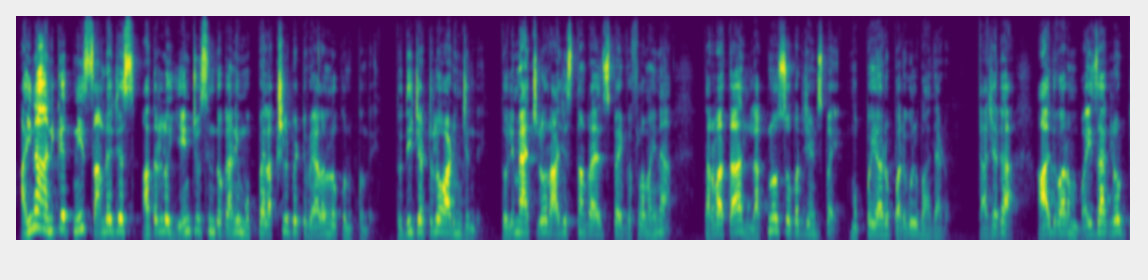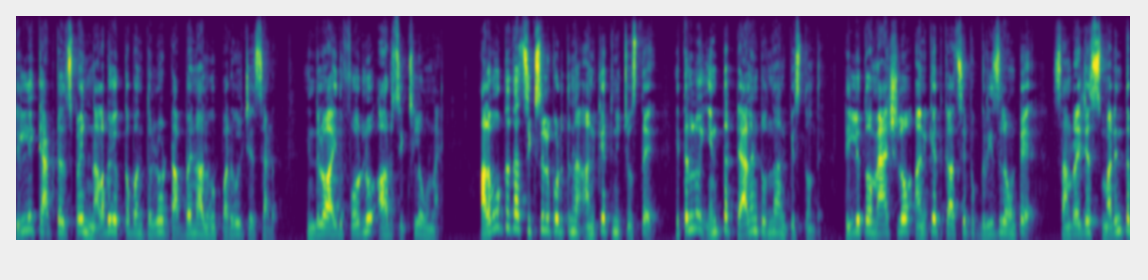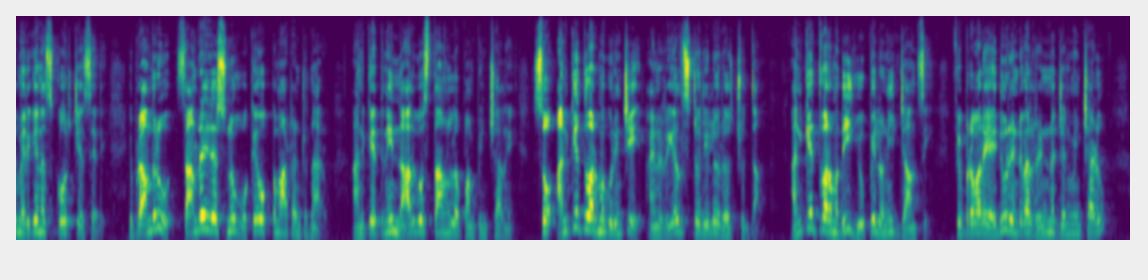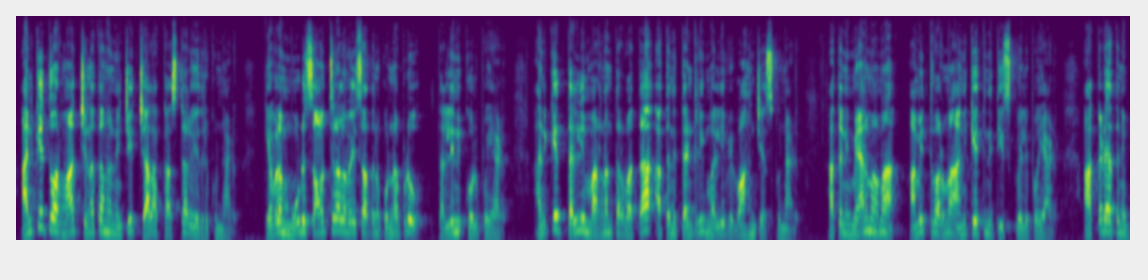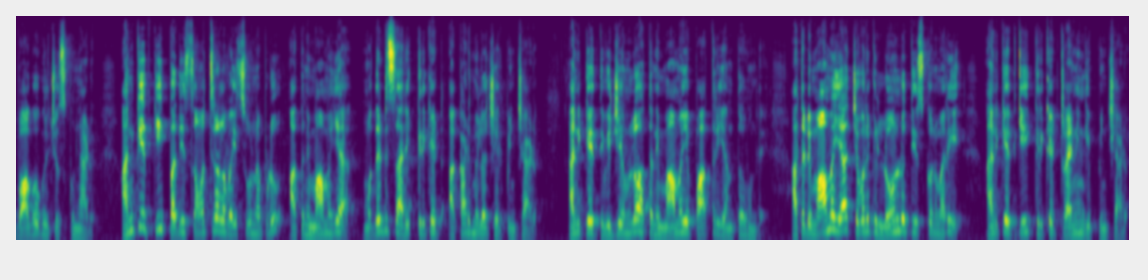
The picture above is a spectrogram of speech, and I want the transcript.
అయినా అనికేత్ని సన్ రైజర్స్ అతడిలో ఏం చూసిందో కానీ ముప్పై లక్షలు పెట్టి వేలంలో కొనుక్కుంది. తుది జట్టులో ఆడించింది. తొలి మ్యాచ్లో రాజస్థాన్ రాయల్స్పై విఫలమైన తర్వాత లక్నో సూపర్ జెయింట్స్పై ముప్పై ఆరు పరుగులు బాదాడు. తాజాగా ఆదివారం వైజాగ్లో ఢిల్లీ క్యాపిటల్స్పై నలభై ఒక్క బంతుల్లో డెబ్బై నాలుగు పరుగులు చేశాడు. ఇందులో ఐదు ఫోర్లు ఆరు సిక్స్లు ఉన్నాయి. అలవోకగా సిక్స్లు కొడుతున్న అనికేత్ని చూస్తే ఇతనిలో ఇంత టాలెంట్ ఉందా అనిపిస్తుంది. ఢిల్లీతో మ్యాచ్లో అనికేత్ కాసేపు గ్రీజులో ఉంటే సన్ రైజర్స్ మరింత మెరుగైన స్కోర్ చేసేది. ఇప్పుడు అందరూ సన్ రైజర్స్ను ఒకే ఒక్క మాట అంటున్నారు. అనికేత్ని నాలుగో స్థానంలో పంపించాలని. సో అనికేత్ వర్మ గురించి ఆయన రియల్ స్టోరీలో ఈరోజు చూద్దాం. అనికేత్ వర్మది యూపీలోని ఝాన్సీ. ఫిబ్రవరి ఐదు రెండు వేల రెండున జన్మించాడు. అనికేత్ వర్మ చిన్నతనం నుంచి చాలా కష్టాలు ఎదుర్కొన్నాడు. కేవలం మూడు సంవత్సరాల వయసు అతనికి ఉన్నప్పుడు తల్లిని కోల్పోయాడు. అనికేత్ తల్లి మరణం తర్వాత అతని తండ్రి మళ్ళీ వివాహం చేసుకున్నాడు. అతని మేనమామ అమిత్ వర్మ అనికేత్ని తీసుకువెళ్ళిపోయాడు. అక్కడే అతని బాగోగులు చూసుకున్నాడు. అనికేత్కి పది సంవత్సరాల వయసు ఉన్నప్పుడు అతని మామయ్య మొదటిసారి క్రికెట్ అకాడమీలో చేర్పించాడు. అనికేత్ విజయంలో అతని మామయ్య పాత్ర ఎంతో ఉంది. అతడి మామయ్య చివరికి లోన్లు తీసుకొని మరీ అనికేత్కి క్రికెట్ ట్రైనింగ్ ఇప్పించాడు.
